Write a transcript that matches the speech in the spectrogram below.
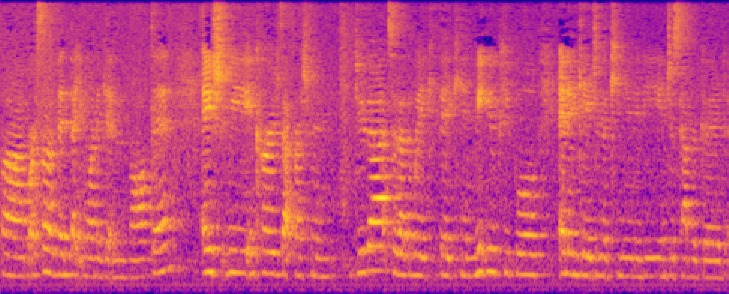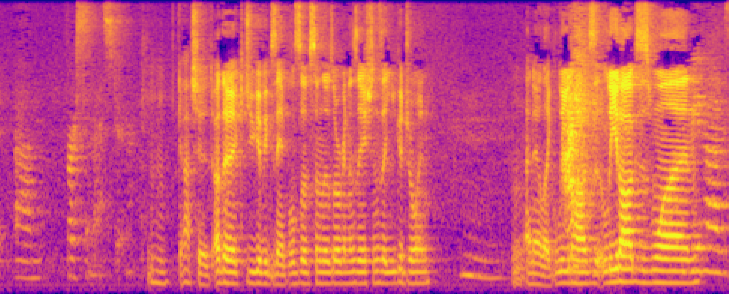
club or some event that you want to get involved in. And we encourage that freshmen do that so that the way they can meet new people and engage in the community and just have a good um, first semester. hmm Gotcha. Are there? Could you give examples of some of those organizations that you could join? Hmm. I know like Lead Hogs. Lead Hogs is one. Lead Hogs,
